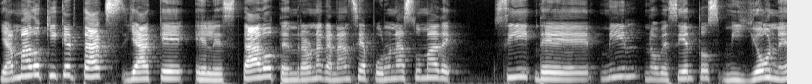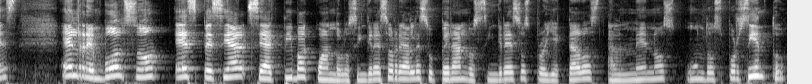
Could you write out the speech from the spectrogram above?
llamado Kicker Tax, ya que el estado tendrá una ganancia por una suma de sí de 1.900 millones. El reembolso especial se activa cuando los ingresos reales superan los ingresos proyectados al menos un 2%.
